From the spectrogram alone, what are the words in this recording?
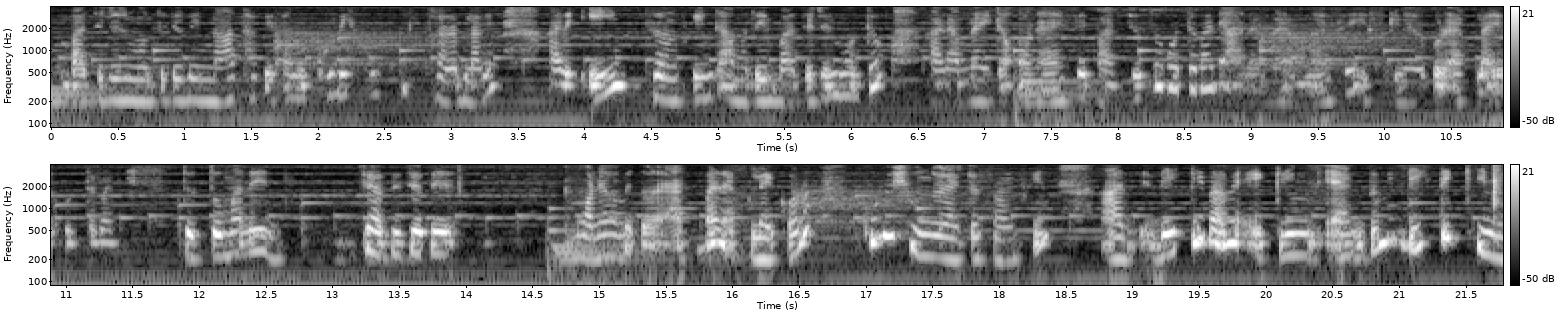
বাজেটের মধ্যে যদি না থাকে, তাহলে খুবই খুব খারাপ লাগে। আর এই সানস্ক্রিনটা আমাদের বাজেটের মধ্যেও, আর আমরা এটা অনায়াসে পারচেসও করতে পারি, আর আমরা অনায়াসে স্কিনের উপর অ্যাপ্লাইও করতে পারি। তো তোমাদের, যাদের যাদের মনে হবে তোরা একবার অ্যাপ্লাই করো। খুবই সুন্দর একটা সানস্ক্রিন আর দেখতেই পাবে এই ক্রিম একদমই দেখতে ক্রিমি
